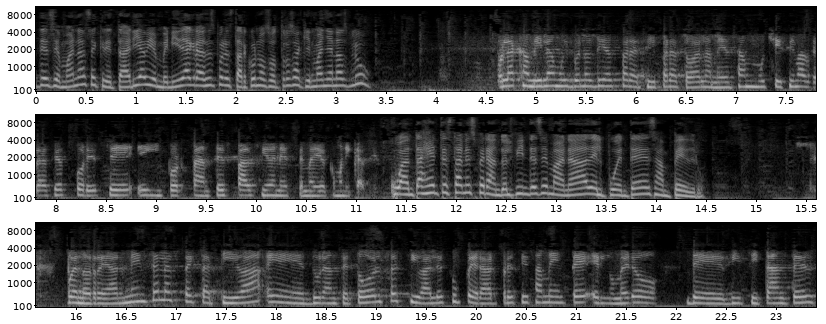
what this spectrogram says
de semana. Secretaria, bienvenida, gracias por estar con nosotros aquí en Mañanas Blue. Hola Camila, muy buenos días para ti, y para toda la mesa. Muchísimas gracias por este eh, importante espacio en este medio de comunicación. ¿Cuánta gente están esperando el fin de semana del puente de San Pedro? Bueno, realmente la expectativa eh, durante todo el festival es superar precisamente el número de visitantes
